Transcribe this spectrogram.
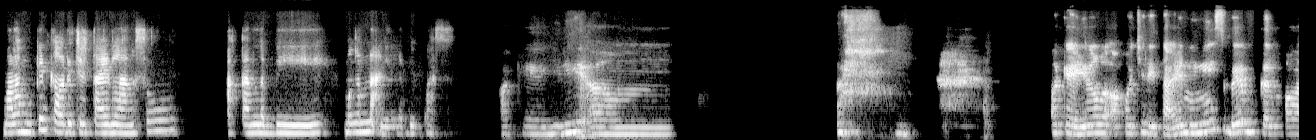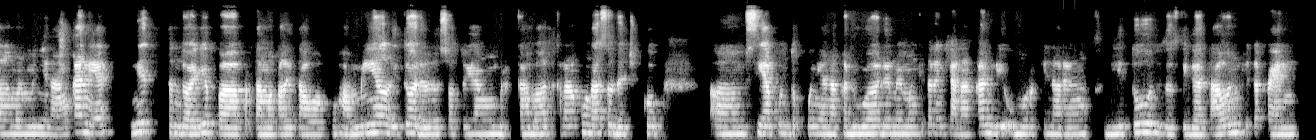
malah mungkin kalau diceritain langsung akan lebih mengena nih, lebih pas. Oke, jadi um, Oke, okay, kalau aku ceritain. Ini sebenarnya bukan pengalaman menyenangkan ya. Ini tentu aja pak pertama kali tahu aku hamil itu adalah sesuatu yang berkah banget karena aku merasa udah cukup um, siap untuk punya anak kedua dan memang kita rencanakan di umur kinar yang segitu gitu tiga tahun kita pengen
